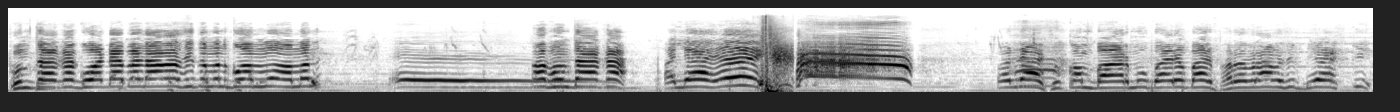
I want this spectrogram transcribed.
ફૂમતા કા ગોડા બનાવા છે તમને ગોમમાં અમન? આ ફૂમતા કા અલ્યા એ! અલ્યા શું કામ બાર મુ બારે બાર ફરવરાવે છે કી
